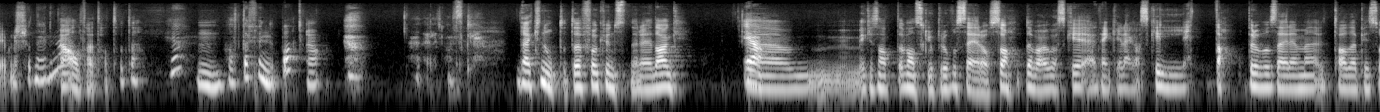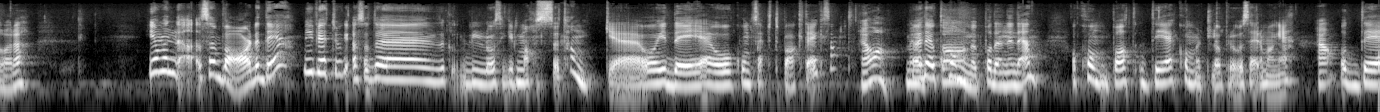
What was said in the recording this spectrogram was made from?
revolusjonerende? Ja, alt har jeg tatt, vet du. Ja. Alt er funnet på. Ja. Det er litt vanskelig. Det er knotete for kunstnere i dag. Ja. Eh, ikke sant? Det er vanskelig å provosere også. Det var jo ganske, jeg tenker det er ganske lett da, å provosere med å ta det pissoaret. Ja, men altså, var det det? Vi vet jo altså, det, det lå sikkert masse tanke og idé og konsept bak det. ikke sant? Ja da. Det er det å komme på den ideen. Å komme på at det kommer til å provosere mange. Ja. Og det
